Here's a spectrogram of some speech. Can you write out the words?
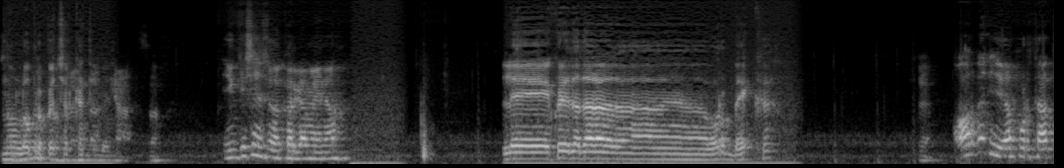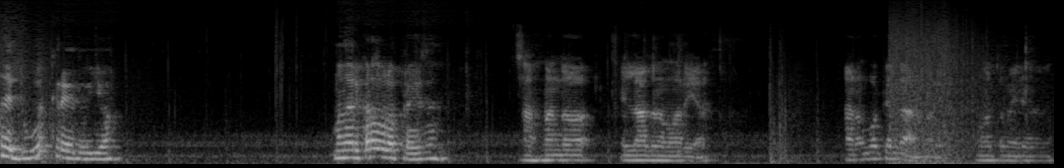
Non l'ho proprio cercata bene. Cazzo. In che senso una pergamena? Le... Quelle da dare a Orbeck? Sì. Orbe ne ha portate due, credo io. Ma non ricordo dove l'ho presa. Sta quando il ladro morire. Ah, non vuol più andare a morire. Molto meglio così.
